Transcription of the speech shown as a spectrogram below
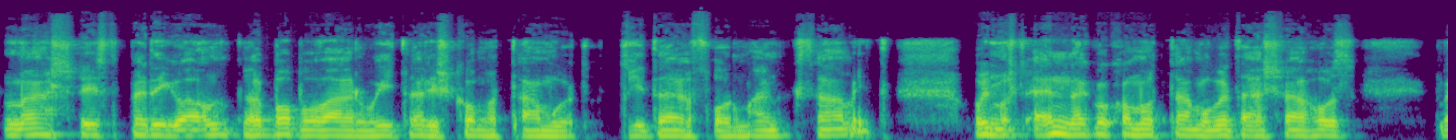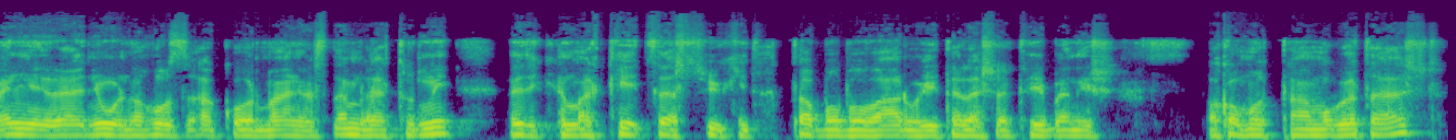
másrészt pedig a, a babaváró hitel is kamattámogatott hitel formának számít. Hogy most ennek a kamattámogatásához mennyire nyúlna hozzá a kormány, azt nem lehet tudni, egyébként már kétszer szűkítette a babaváró hitel esetében is a kamattámogatást,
